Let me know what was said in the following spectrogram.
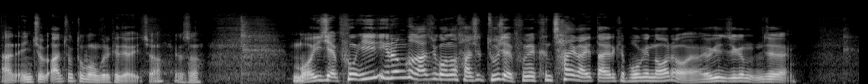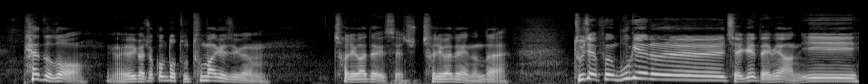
안, 이쪽 안쪽도 보면 그렇게 되어 있죠 그래서 뭐 이 제품 이, 이런 거 가지고는 사실 두 제품에 큰 차이가 있다 이렇게 보기는 어려워요. 여기 지금 이제 패드도 여기가 조금 더 두툼하게 지금 처리가 되어 있어요. 처리가 되어 있는데 두 제품 무게를 재게 되면 이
